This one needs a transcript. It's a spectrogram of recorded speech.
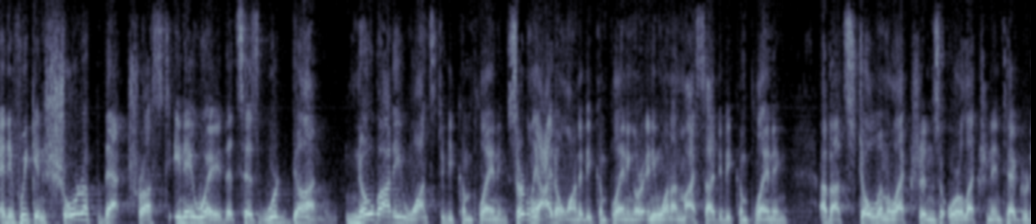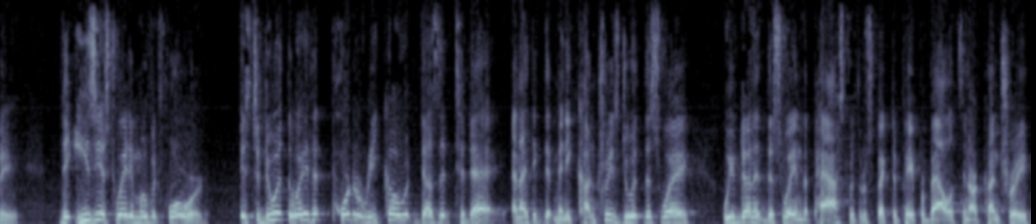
And if we can shore up that trust in a way that says we're done, nobody wants to be complaining. Certainly, I don't want to be complaining, or anyone on my side to be complaining about stolen elections or election integrity. The easiest way to move it forward is to do it the way that Puerto Rico does it today. And I think that many countries do it this way. We've done it this way in the past with respect to paper ballots in our country.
